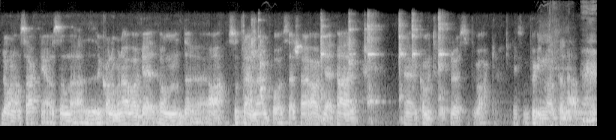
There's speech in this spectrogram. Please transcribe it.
låneansökningar och sen uh, kollar man av, okej, om det, ja, så tränar den på så här, så här okej, här uh, kommer två förluster tillbaka. Liksom, på grund av den här.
